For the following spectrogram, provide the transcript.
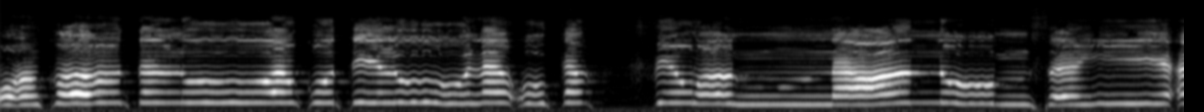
وقاتلوا وقتلوا لأكفرن عنهم سيئاتهم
